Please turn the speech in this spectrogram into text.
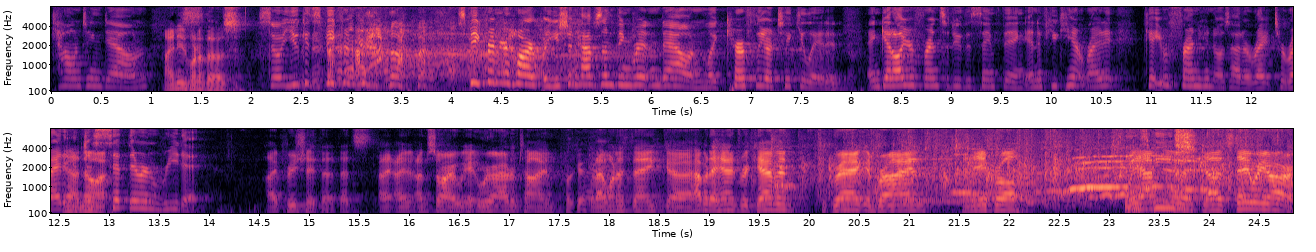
counting down. I need one of those. So you can speak from your speak from your heart, but you should have something written down, like carefully articulated, and get all your friends to do the same thing. And if you can't write it, get your friend who knows how to write to write it, Yeah, and no, just I- sit there and read it. I appreciate that. That's I, I, I'm sorry we, we're out of time. Okay. But I want to thank. Uh, how about a hand for Kevin, for Greg, and Brian, and April. We have to no stay where you are.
